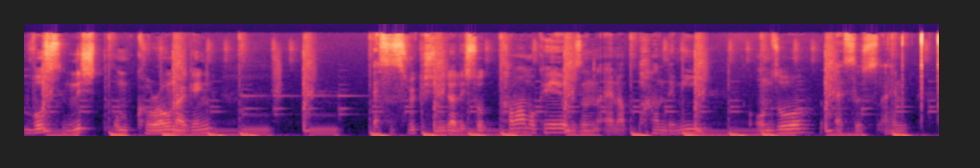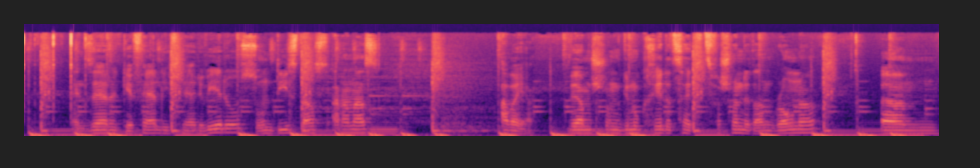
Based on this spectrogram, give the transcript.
wo es nicht um Corona ging, es ist wirklich widerlich. So, tamam, okay, wir sind in einer Pandemie und so. Es ist ein, ein sehr gefährlicher Virus und dies, das, Ananas. Aber ja, wir haben schon genug Redezeit jetzt verschwendet an Rona. Ähm,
